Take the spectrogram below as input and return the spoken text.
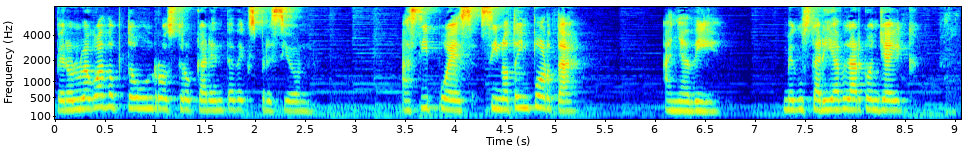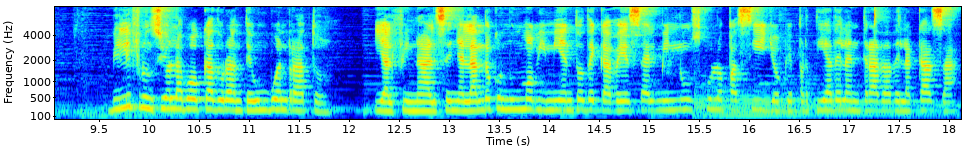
pero luego adoptó un rostro carente de expresión. Así pues, si no te importa, añadí, me gustaría hablar con Jake. Billy frunció la boca durante un buen rato, y al final, señalando con un movimiento de cabeza el minúsculo pasillo que partía de la entrada de la casa,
